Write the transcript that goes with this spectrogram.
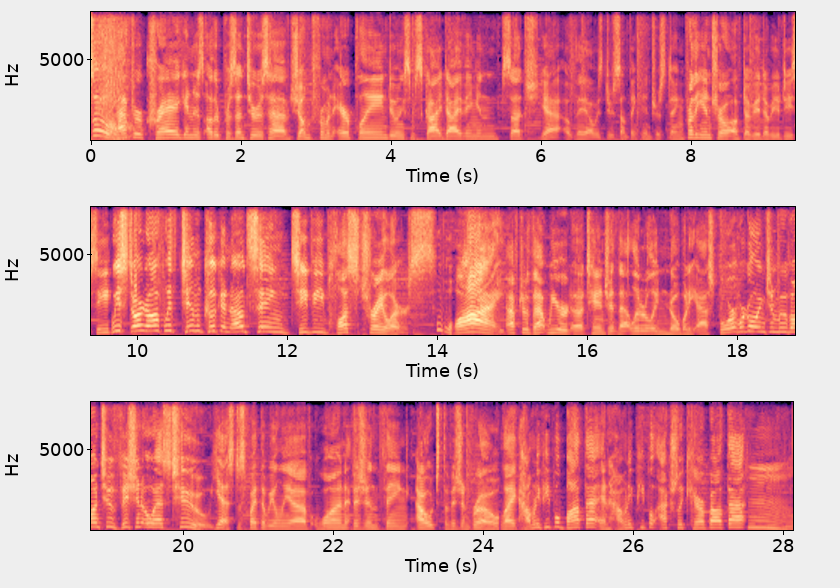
So, after Craig and his other presenters have jumped from an airplane doing some skydiving and such, yeah, oh, they always do something interesting for the intro of WWDC, we start off with Tim Cook announcing TV Plus trailers. Why? After that weird uh, tangent that literally nobody asked for, we're going to move on to Vision OS 2. Yes, despite that we only have one Vision thing out, the Vision Pro, like how many people bought that and how many people actually care about that? Hmm,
